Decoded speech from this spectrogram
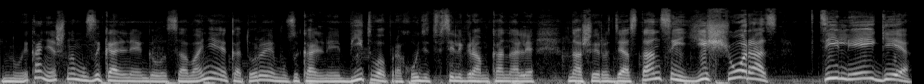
Ну и, конечно, музыкальное голосование, которое, музыкальная битва проходит в телеграм-канале нашей радиостанции. Еще раз в телеге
